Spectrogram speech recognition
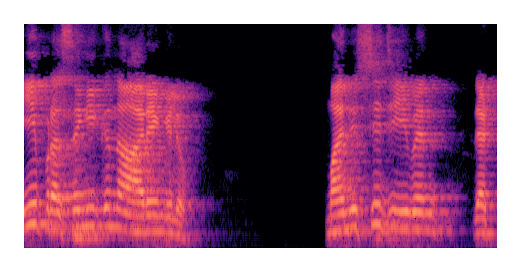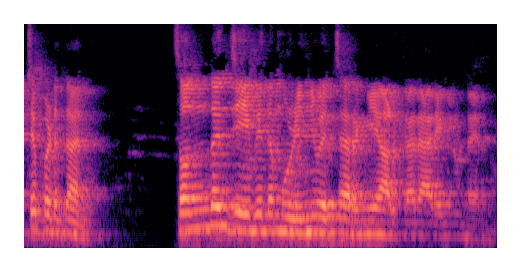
ഈ പ്രസംഗിക്കുന്ന ആരെങ്കിലും മനുഷ്യജീവൻ രക്ഷപ്പെടുത്താൻ സ്വന്തം ജീവിതം ഒഴിഞ്ഞു വെച്ചിറങ്ങിയ ആൾക്കാർ ആരെങ്കിലും ഉണ്ടായിരുന്നു?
